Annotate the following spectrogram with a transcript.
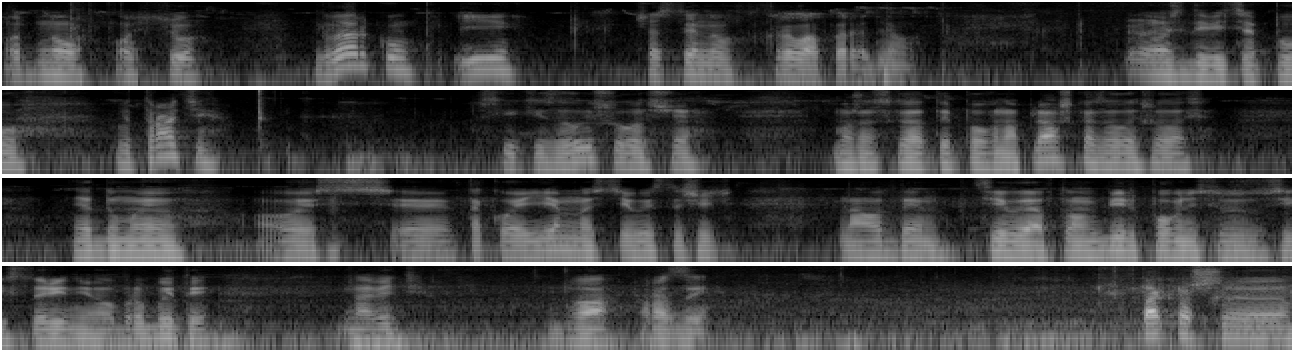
одну ось цю дверку і частину крила переднього. Ось дивіться по витраті, скільки залишилось ще. Можна сказати, повна пляшка залишилась. Я думаю, ось е, такої ємності вистачить на один цілий автомобіль, повністю з усіх сторін його обробити навіть два рази. Також е,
